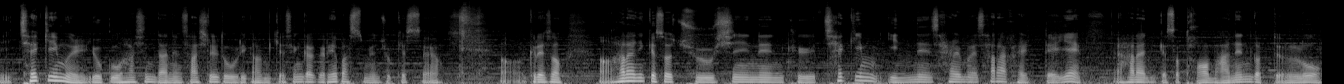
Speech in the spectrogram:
이 책임을 요구하신다는 사실도 우리가 함께 생각을 해봤으면 좋겠어요. 어, 그래서 어, 하나님께서 주시는 그 책임 있는 삶을 살아갈 때에 하나님께서 더 많은 것들로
